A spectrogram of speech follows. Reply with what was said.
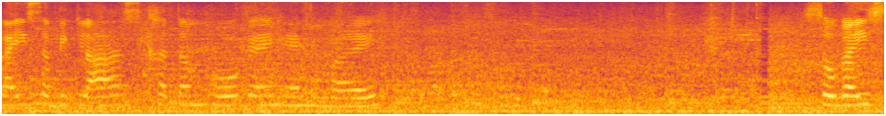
गाइस अभी क्लास ख़त्म हो गए हैं हमारे सो गाइस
